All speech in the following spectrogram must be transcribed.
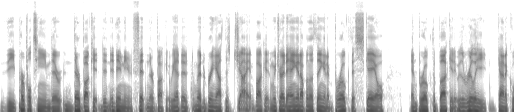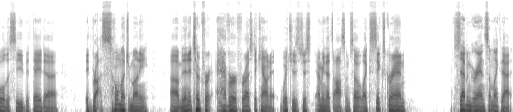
the purple team their their bucket didn't, it didn't even fit in their bucket. We had to we had to bring out this giant bucket and we tried to hang it up on the thing and it broke the scale and broke the bucket. It was really kind of cool to see that they'd uh, they'd brought so much money um, and then it took forever for us to count it, which is just, I mean, that's awesome. So like six grand, seven grand, something like that.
